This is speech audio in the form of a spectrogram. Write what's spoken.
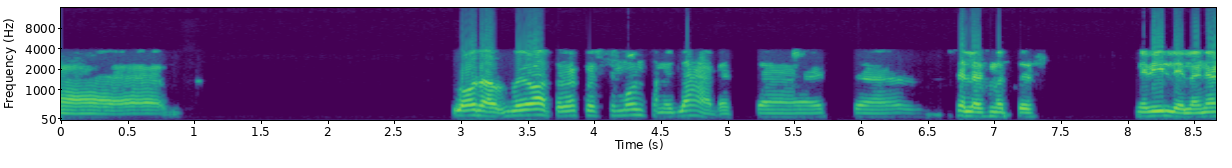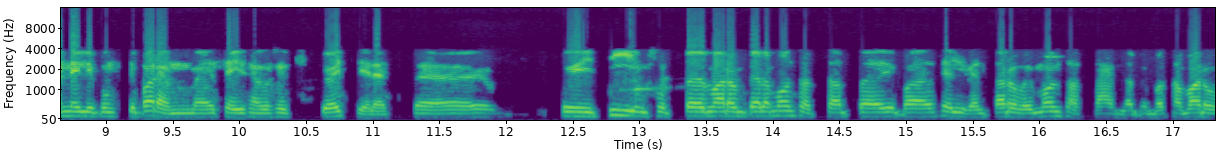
Äh, loodab või vaatab jah, kuidas see Monza nüüd läheb, et, et selles mõttes Neville'il on jah neli punkti parem seis, nagu sa ütlesid, kui Otil, et kui tiim saab, ma arvan, peale Monsat saab juba selgelt aru või Monsast tähendab juba saab aru,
